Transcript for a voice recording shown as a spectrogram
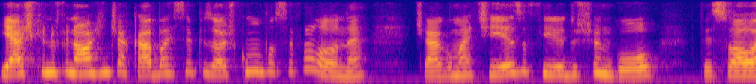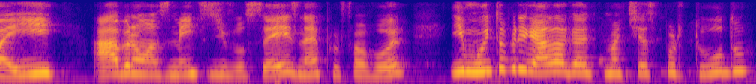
E acho que no final a gente acaba esse episódio como você falou, né? Tiago Matias, o filho do Xangô. Pessoal aí, abram as mentes de vocês, né, por favor. E muito obrigada, Matias, por tudo.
